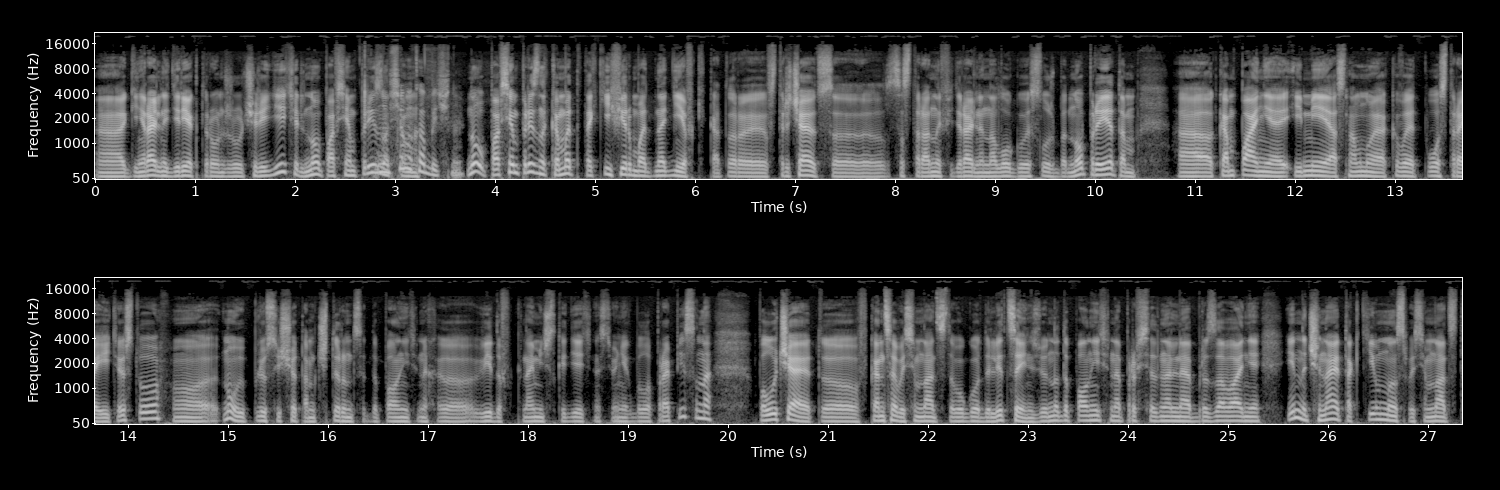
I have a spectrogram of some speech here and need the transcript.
А, Генеральный директор, он же учредитель, но по всем Ну, признакам... все как обычно. Ну, по всем признакам это такие фирмы-однодневки, которые встречаются со стороны Федеральной налоговой службы. Но при этом а, компания, имея основной АКВЭД по строительству, а, ну и плюс еще там 14 дополнительных э, видов экономической деятельности у них было прописано, получают э, в конце 2018 года лицензию на дополнительное профессиональное образование и начинают активно с 2018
